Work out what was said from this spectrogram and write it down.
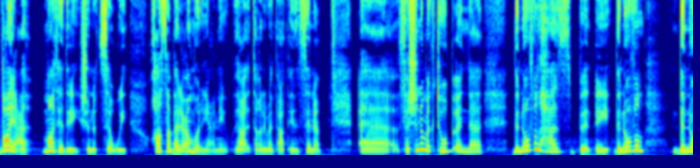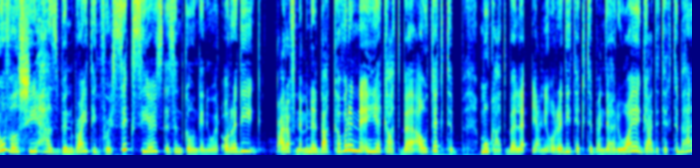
ضايعة ما تدري شنو تسوي خاصة بهالعمر يعني تقريبا ثلاثين سنة آه فشنو مكتوب إن the novel has been إيه the novel the novel she has been writing for six years isn't going anywhere already عرفنا من ال back cover إن هي كاتبة أو تكتب مو كاتبة لا يعني already تكتب عندها رواية قاعدة تكتبها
